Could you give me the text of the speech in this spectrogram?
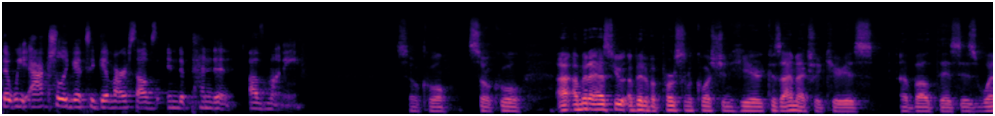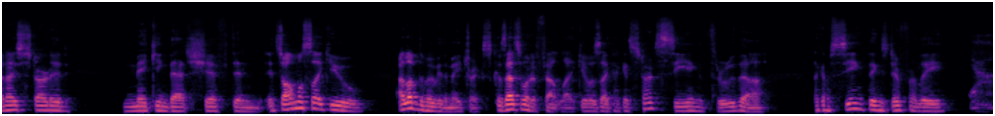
that we actually get to give ourselves independent of money. So cool. So cool. I, I'm going to ask you a bit of a personal question here because I'm actually curious about this. Is when I started making that shift, and it's almost like you. I love the movie The Matrix because that's what it felt like. It was like I can start seeing through the, like I'm seeing things differently. Yeah.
